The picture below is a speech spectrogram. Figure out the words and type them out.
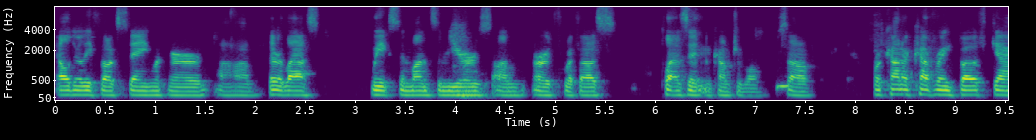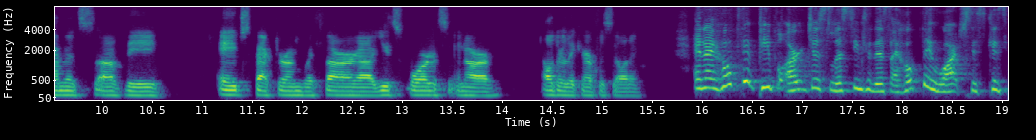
elderly folks staying with her uh, their last weeks and months and years on earth with us pleasant and comfortable so we're kind of covering both gamuts of the age spectrum with our uh, youth sports and our elderly care facility and I hope that people aren't just listening to this. I hope they watch this because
